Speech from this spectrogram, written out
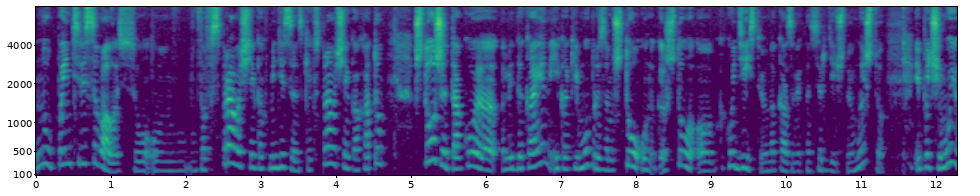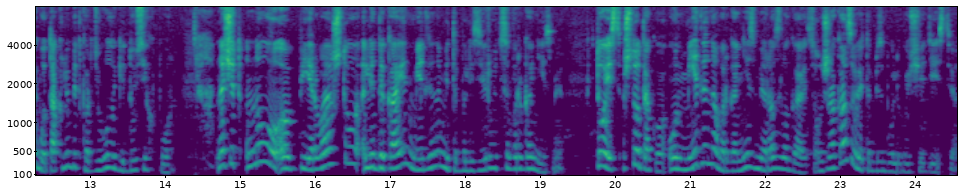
ну, поинтересовалась в справочниках, в медицинских справочниках о том, что же такое лидокаин и каким образом, что он, что, какое действие он оказывает на сердечную мышцу и почему его так любят кардиологи до сих пор. Значит, ну, э, первое, что лидокаин медленно метаболизируется в организме. То есть, что такое? Он медленно в организме разлагается. Он же оказывает обезболивающее действие.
